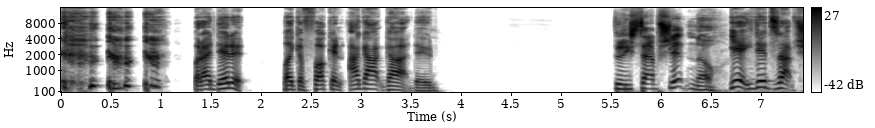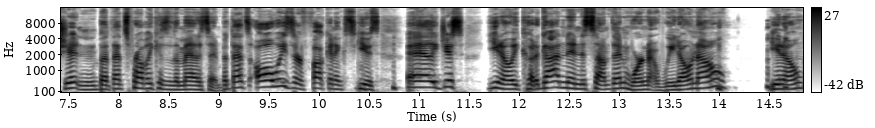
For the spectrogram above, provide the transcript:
but I did it like a fucking, I got got, dude. Did he stop shitting though? Yeah, he did stop shitting, but that's probably because of the medicine. But that's always their fucking excuse. well, he just, you know, he could have gotten into something. We're not, we don't know, you know,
